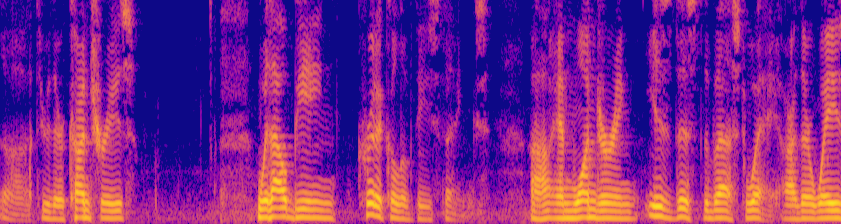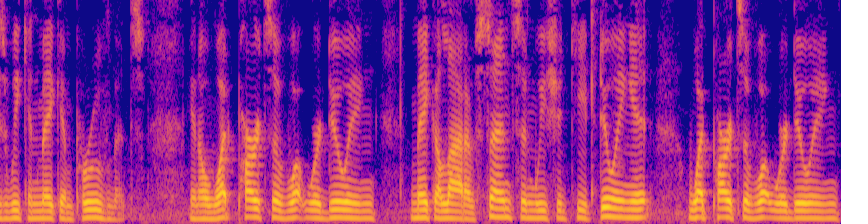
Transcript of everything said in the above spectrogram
uh, through their countries, without being critical of these things uh, and wondering, is this the best way? Are there ways we can make improvements? You know, what parts of what we're doing make a lot of sense and we should keep doing it? What parts of what we're doing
